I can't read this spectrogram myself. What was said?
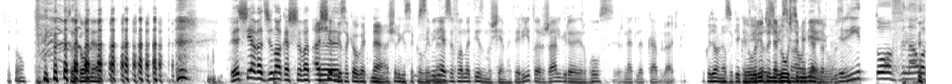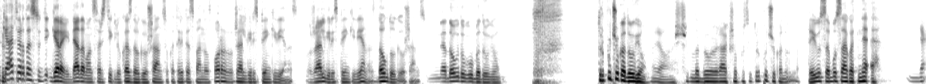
Sakau. Sakau, ne. Ir šiemet, žinok, aš vat, Aš irgi sakau, kad ne, aš irgi sakau. Siminėsiu fanatizmų šiemet. Ir ryto, ir žalgerio, ir vuls, ir net lietkabilio atžvilgiu. Tai kodėl nesakai, kad jau rytų nebeužsiminėjai? Ryto finalo ketvirtas, gerai, dedam ant svarstyklių, kas daugiau šansų, kad rytas Final Four ar Žalgeris 5-1. Nu, Žalgeris 5-1, daug daugiau šansų. Nedaug daugiau, bet daugiau. Trupučiuką daugiau, jo, aš labiau rekšo pusė, trupučiuką daugiau. Tai jūs abu sakot ne. Ne.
